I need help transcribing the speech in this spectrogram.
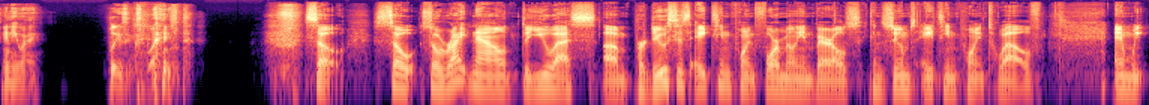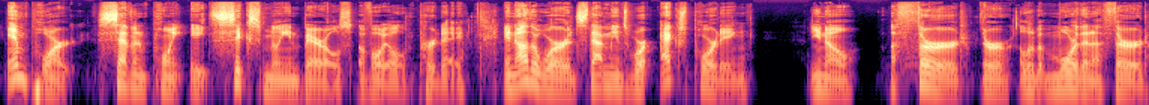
Anyway, please explain. So, so, so right now, the U.S. Um, produces 18.4 million barrels, consumes 18.12, and we import 7.86 million barrels of oil per day. In other words, that means we're exporting, you know, a third or a little bit more than a third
